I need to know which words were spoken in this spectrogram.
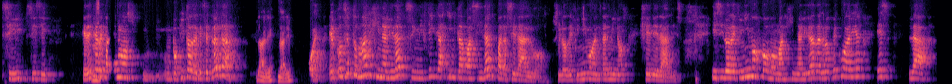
Sí, sí, sí. ¿Querés que repasemos un poquito de qué se trata? Dale, dale. El concepto marginalidad significa incapacidad para hacer algo, si lo definimos en términos generales. Y si lo definimos como marginalidad agropecuaria, es la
